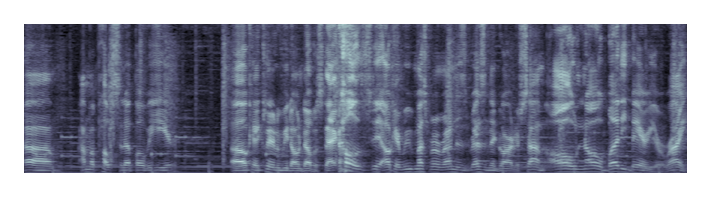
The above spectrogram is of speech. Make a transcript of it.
Um, I'm gonna post it up over here. Uh, okay, clearly we don't double stack. Oh shit. Okay, we must run around this Resonant Guard or something. Oh no, buddy barrier, right?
